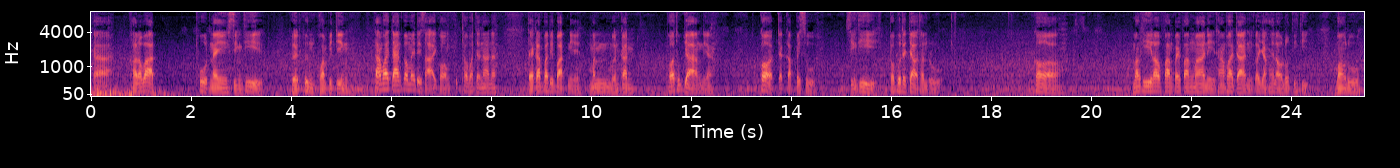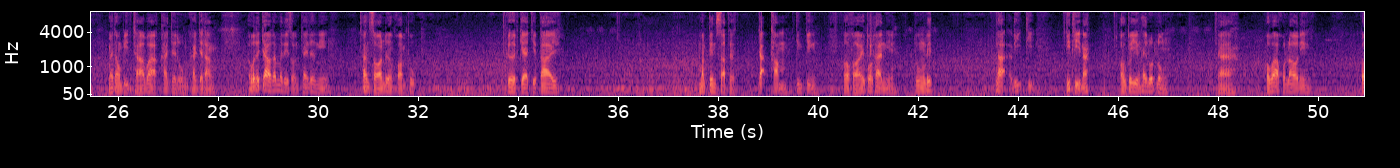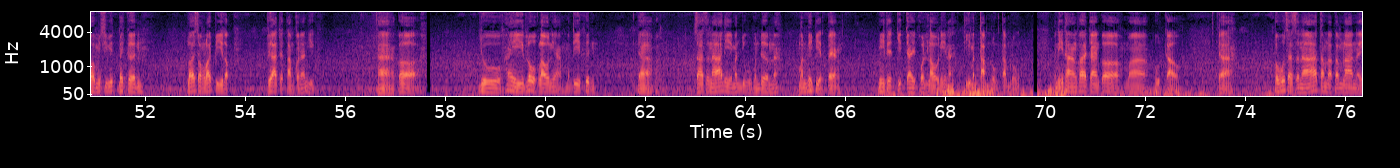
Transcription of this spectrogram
อ่าคารวาสพูดในสิ่งที่เกิดขึ้นความเป็นจริง ทางพระอาจารย์ก็ไม่ได้สายของพุทธวจนะนะ แต่การปฏิบัตินี่มันเหมือนกัน เพราะทุกอย่างเนี่ยก็จะกลับไปสู่สิ่งที่พระพุทธเจ้าท่านรู้ ก็บางทีเราฟังไปฟังมานี่ ทางพระอาจารย์นี่ก็อยากให้เราลดทิฐิมองดูไม่ต้องปิดฉาว่าใครจะโด่งใครจะดัง พระพุทธเจ้าท่านไม่ได้สนใจเรื่องนี้ ท่านสอนเรื่องความทุกข์ เกิดแก่เจ็บตาย มันเป็นสัจจะธรรมจริง ๆ ก็ขอให้พวกท่านนี่จงฤทธิ์ละลิธิทิฐินะของตัวเองให้ลดลงอ่าเพราะว่าคนเรานี่ ก็มีชีวิตไม่เกินร้อยสองร้อยปีหรอก หรืออาจจะต่ำกว่านั้นอีกอ่าก็อยู่ให้โลกเราเนี่ยมันดีขึ้นอย่าศาสนานี่มันอยู่เหมือนเดิมนะ มันไม่เปลี่ยนแปลง มีแต่จิตใจคนเรานี่นะที่มันต่ำลงต่ำลง วันนี้ทางพระอาจารย์ก็มาพูดเกล่าวจะพระพุทธศาสนาตำรับตำราไหน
